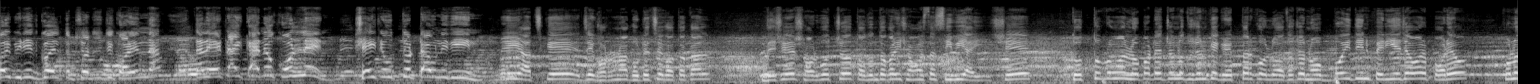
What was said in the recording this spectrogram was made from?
কই বিনীত গোয়েল তো ছোটাছুটি করেন না, তাহলে এটাই কেন করলেন? সেইটা উত্তরটা উনি দিন। এই আজকে যে ঘটনা ঘটেছে গতকাল, দেশের সর্বোচ্চ তদন্তকারী সংস্থা সিবিআই, সে তথ্য প্রমাণ লোপাটের জন্য দুজনকে গ্রেপ্তার করল, অথচ নব্বই দিন পেরিয়ে যাওয়ার পরেও কোনো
